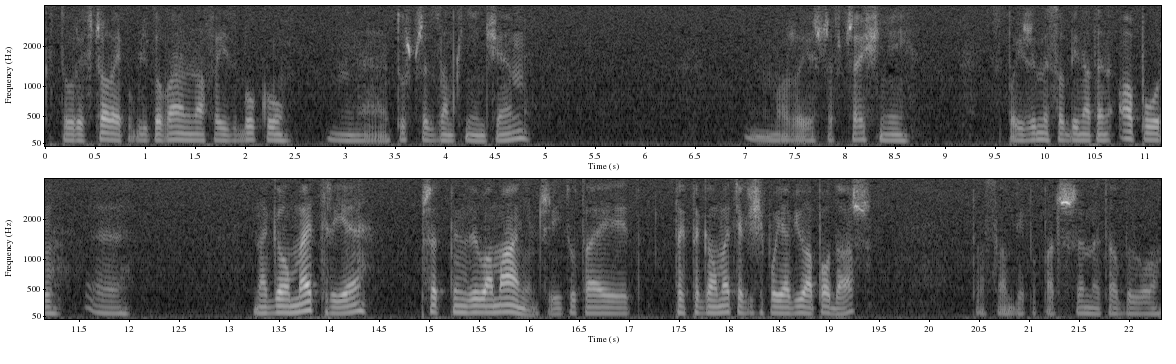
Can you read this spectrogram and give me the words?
który wczoraj publikowałem na Facebooku e, tuż przed zamknięciem może jeszcze wcześniej spojrzymy sobie na ten opór, e, na geometrię przed tym wyłamaniem, czyli tutaj ta, ta geometria, gdzie się pojawiła podaż, to sobie popatrzymy, to było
